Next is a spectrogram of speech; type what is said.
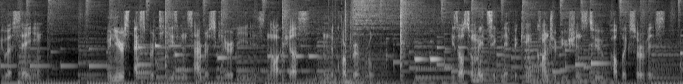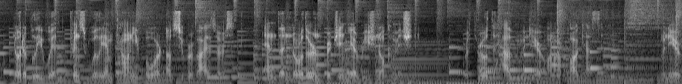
USA Inc. Muneer's expertise in cybersecurity is not just in the corporate role. He's also made significant contributions to public service, notably with Prince William County Board of Supervisors and the Northern Virginia Regional Commission. We're thrilled to have Muneer on our podcast today. Muneer,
